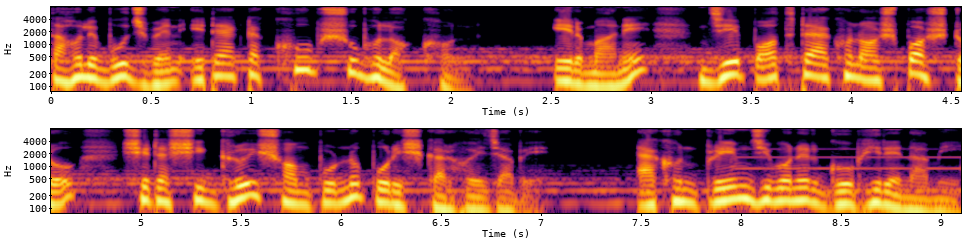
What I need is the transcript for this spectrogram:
তাহলে বুঝবেন এটা একটা খুব শুভ লক্ষণ। এর মানে যে পথটা এখন অস্পষ্ট, সেটা শীঘ্রই সম্পূর্ণ পরিষ্কার হয়ে যাবে। এখন প্রেম জীবনের গভীরে নামি।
